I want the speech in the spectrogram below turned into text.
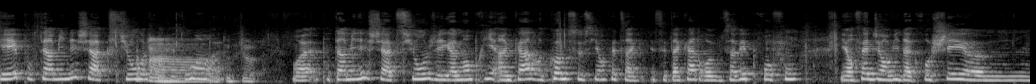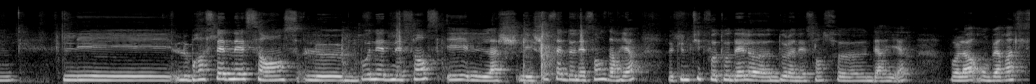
Et pour terminer chez Action, je tout, hein, ouais. tout fait, ouais. Ouais, pour terminer chez Action, j'ai également pris un cadre comme ceci. En fait, c'est un, cadre, vous savez, profond. Et en fait, j'ai envie d'accrocher les, le bracelet de naissance, le bonnet de naissance et la les chaussettes de naissance derrière, avec une petite photo d'elle euh, de la naissance euh, derrière. Voilà, on verra si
